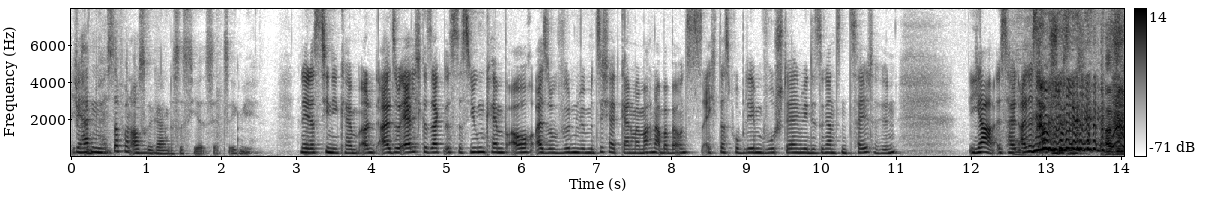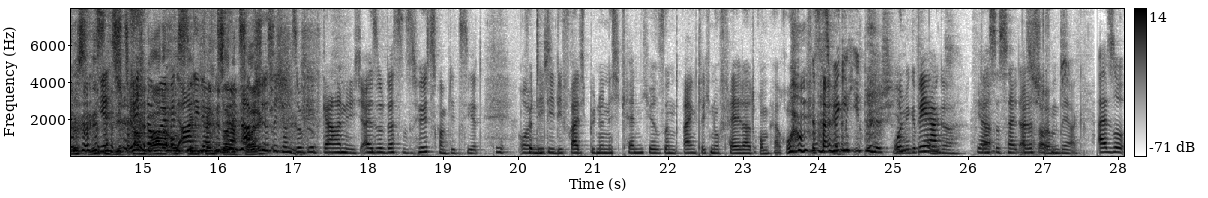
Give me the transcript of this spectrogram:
ich Wir bin hatten- fest davon ausgegangen, dass es hier ist jetzt irgendwie. Nee, das Teenie Camp. Also ehrlich gesagt ist das Jugendcamp auch, also würden wir mit Sicherheit gerne mal machen, aber bei uns ist echt das Problem, wo stellen wir diese ganzen Zelte hin? Ja, ist halt alles abschüssig. Also ihr müsst wissen, Jetzt sie nochmal gerade mit aus Ali dem Fenster darüber. gezeigt. Abschüssig und so geht gar nicht. Also das ist höchst kompliziert. Für Und- die, die die Freilichtbühne nicht kennen, hier sind eigentlich nur Felder drumherum. Es ist wirklich idyllisch hier. Mir Und. Berge. Ja, das ist halt alles auf dem. Berg. Also,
